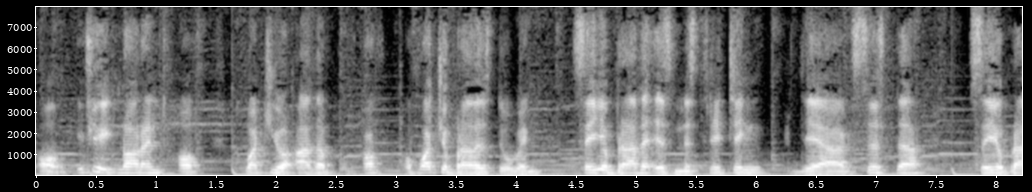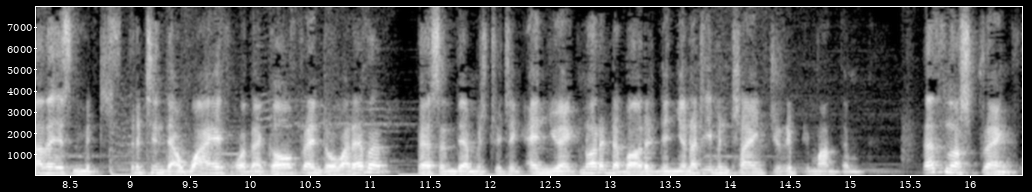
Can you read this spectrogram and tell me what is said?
all. If you're ignorant of what your other of, of what your brother is doing, say your brother is mistreating their sister, say your brother is mistreating their wife or their girlfriend or whatever person they're mistreating, and you're ignorant about it, and you're not even trying to reprimand them. That's not strength.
